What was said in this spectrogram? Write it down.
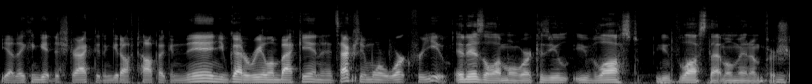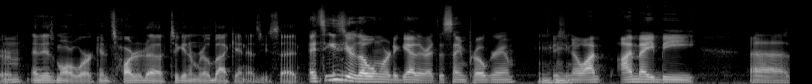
yeah, they can get distracted and get off topic, and then you've got to reel them back in, and it's actually more work for you. It is a lot more work because you you've lost you've lost that momentum for sure. It is more work and it's harder to, to get them reeled back in, as you said. It's easier though when we're together at the same program because Mm-hmm. you know I I may be uh,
